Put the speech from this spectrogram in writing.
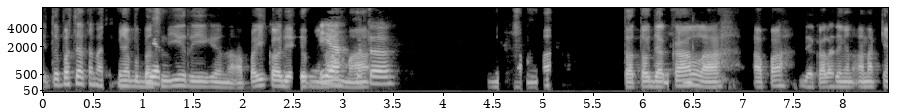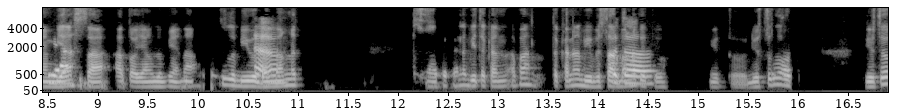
itu pasti akan punya beban yeah. sendiri karena apalagi kalau dia punya yeah, nama betul. nama atau dia kalah apa dia kalah dengan anak yang yeah. biasa atau yang punya nama itu lebih beban uh. banget nah, tekanan lebih tekan apa tekanan lebih besar betul. banget itu gitu justru justru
